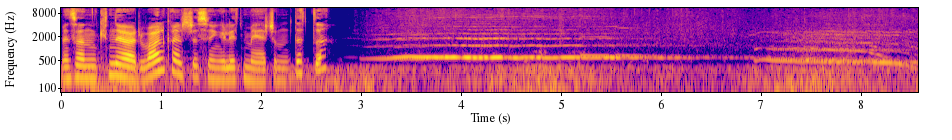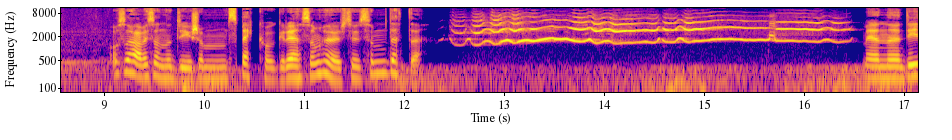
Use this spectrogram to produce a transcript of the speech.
Mens en knølhval kanskje synger litt mer som dette. Og så har vi sånne dyr som spekkhoggere, som høres ut som dette. Men eh, de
